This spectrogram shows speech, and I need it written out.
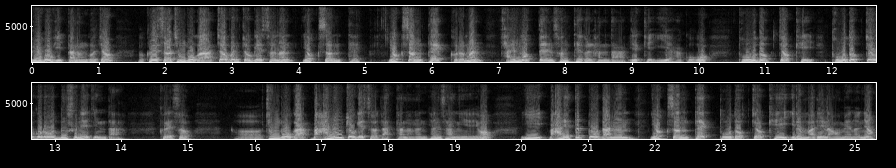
왜곡이 있다는 거죠. 어, 그래서 정보가 적은 쪽에서는 역선택, 역선택 그러면 잘못된 선택을 한다 이렇게 이해하고 도덕적 해이, 도덕적으로 느슨해진다. 그래서 어, 정보가 많은 쪽에서 나타나는 현상이에요. 이 말의 뜻보다는 역선택, 도덕적 해이 이런 말이 나오면은요,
